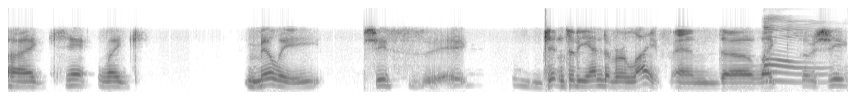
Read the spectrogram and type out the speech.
I can't like Millie. She's getting to the end of her life, and uh, like so she,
